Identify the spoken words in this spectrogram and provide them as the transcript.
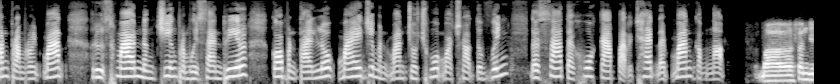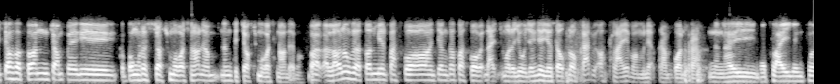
5500បាតឬស្មើនឹងជាង6សែនរៀលក៏ប៉ុន្តែលោកបែរជាមិនបានចុះឈ្មោះបោះឆ្នោតទៅវិញដោយសារតែហួសការបរិច្ឆេទដែលបានកំណត់ បើសិនជាចុះទៅតន់ចំពេលគេកំពុងរើសចុះឈ្មោះឲ្យឆ្នោតខ្ញុំនឹងទៅចុះឈ្មោះឲ្យឆ្នោតដែរបងបាទឥឡូវហ្នឹងវាអត់ទាន់មានប៉ាសពតអញ្ចឹងទៅប៉ាសពតវាដាច់មកអាយុអញ្ចឹងយើងទៅផ្លូវកាត់វាអស់ថ្លៃបងម្នាក់5500នឹងហើយថ្លៃយើងធ្វើ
